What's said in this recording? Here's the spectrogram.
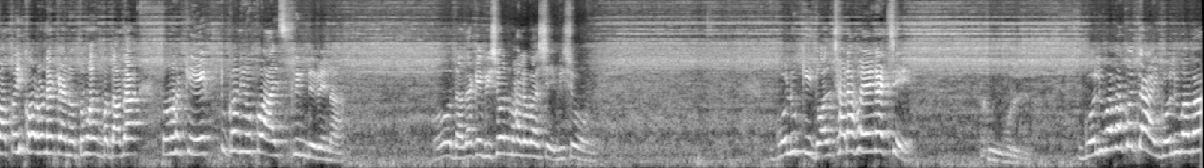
যতই করো না কেন তোমার দাদা তোমাকে একটুখানি ওকে আইসক্রিম দেবে না। ও দাদাকে ভীষণ ভালোবাসে ভীষণ। গোলু কি দল ছাড়া হয়ে গেছে? গোলু বাবা কোথায়? গোলু বাবা?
